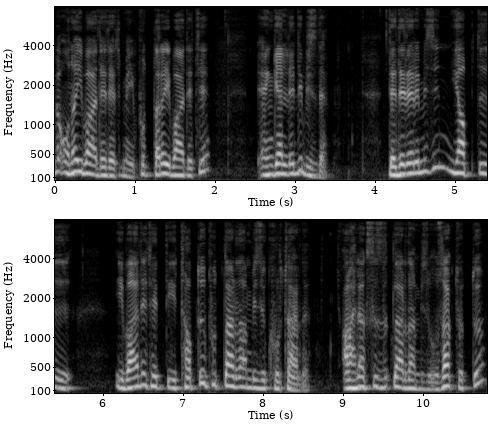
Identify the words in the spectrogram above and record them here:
Ve ona ibadet etmeyi, putlara ibadeti engelledi bizde. Dedelerimizin yaptığı, ibadet ettiği, taptığı putlardan bizi kurtardı. Ahlaksızlıklardan bizi uzak tuttu.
